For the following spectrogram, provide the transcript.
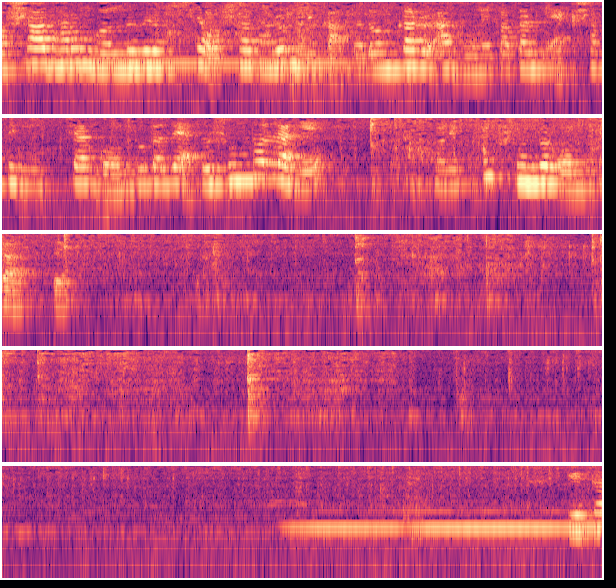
অসাধারণ গন্ধ বেরোচ্ছে, অসাধারণ মানে কাঁচা লঙ্কার আর ধনে পাতার একসাথে মিক্সচার গন্ধটা যে এত সুন্দর লাগে মানে খুব সুন্দর গন্ধটা আসছে এটা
